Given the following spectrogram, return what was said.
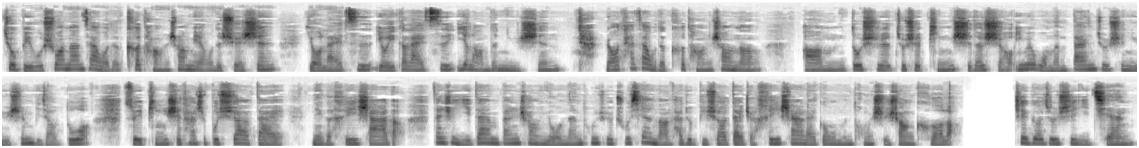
就比如说呢，在我的课堂上面，我的学生有来自有一个来自伊朗的女生，然后她在我的课堂上呢。嗯，都是就是平时的时候，因为我们班就是女生比较多，所以平时他是不需要带那个黑纱的。但是，一旦班上有男同学出现呢，他就必须要带着黑纱来跟我们同时上课了。这个就是以前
